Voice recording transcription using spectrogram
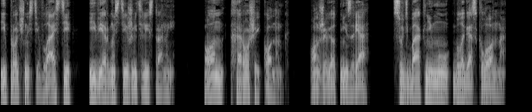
и прочности власти, и верности жителей страны. Он хороший конунг. Он живет не зря. Судьба к нему благосклонна.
